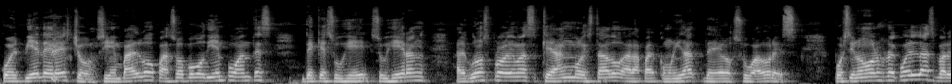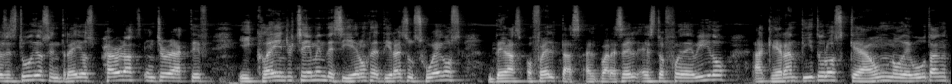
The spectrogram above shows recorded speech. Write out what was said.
con el pie derecho. Sin embargo, pasó poco tiempo antes de que surgieran algunos problemas que han molestado a la comunidad de los jugadores. Por si no lo recuerdas, varios estudios, entre ellos Paradox Interactive y Clay Entertainment, decidieron retirar sus juegos de las ofertas. Al parecer, esto fue debido a que eran títulos que aún no debutan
